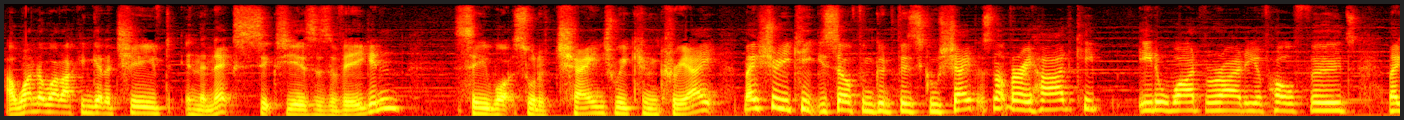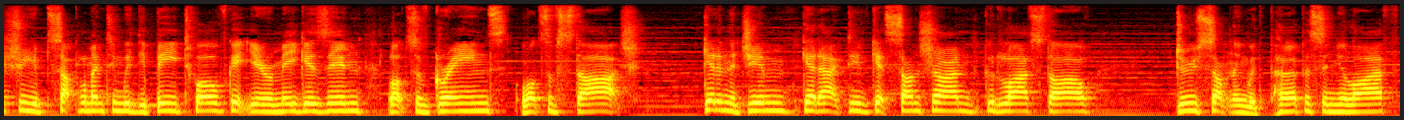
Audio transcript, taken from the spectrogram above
I wonder what I can get achieved in the next six years as a vegan, see what sort of change we can create. Make sure you keep yourself in good physical shape. It's not very hard. Keep Eat a wide variety of whole foods. Make sure you're supplementing with your B12. Get your omegas in. Lots of greens. Lots of starch. Get in the gym. Get active. Get sunshine. Good lifestyle. Do something with purpose in your life.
